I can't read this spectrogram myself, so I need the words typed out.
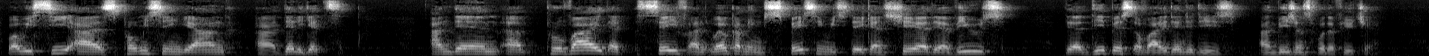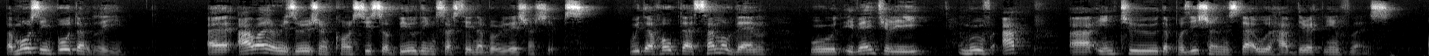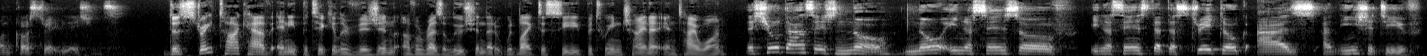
what we see as promising young uh, delegates and then uh, provide a safe and welcoming space in which they can share their views, their deepest of identities and visions for the future. But most importantly, uh, our resolution consists of building sustainable relationships with the hope that some of them would eventually move up uh, into the positions that will have direct influence on cross-strait relations. Does Strait Talk have any particular vision of a resolution that it would like to see between China and Taiwan? The short answer is no. No, in a sense of in a sense that the Strait Talk as an initiative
